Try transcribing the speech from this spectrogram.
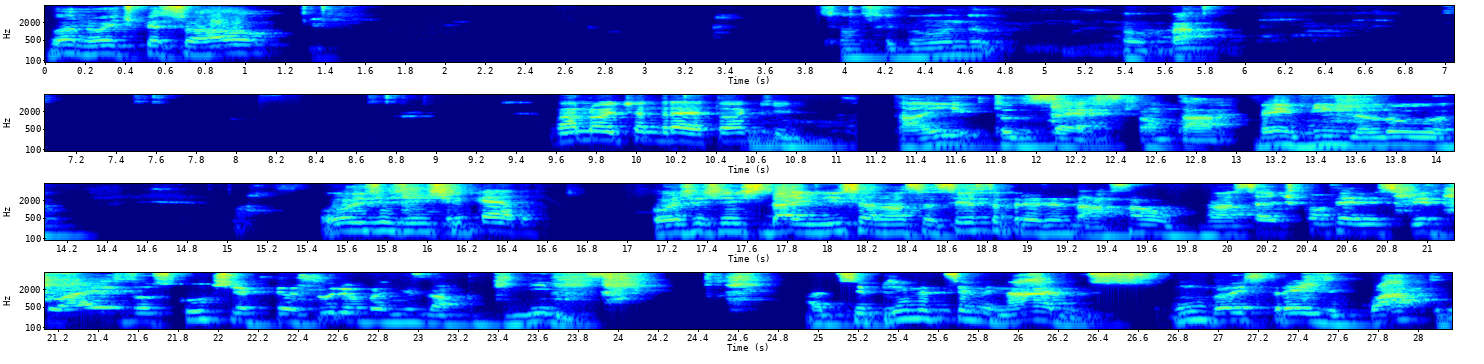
Boa noite, pessoal. Só um segundo. Opa. Boa noite, André. Estou aqui. Tá aí? Tudo certo. Então tá. Bem-vinda, Lua. Hoje a gente. Obrigada. Hoje a gente dá início à nossa sexta apresentação na série de conferências virtuais dos cursos de Arquitetura e Urbanismo da PUC Minas. A disciplina de seminários 1, 2, 3 e 4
